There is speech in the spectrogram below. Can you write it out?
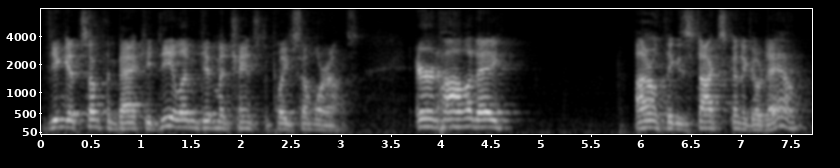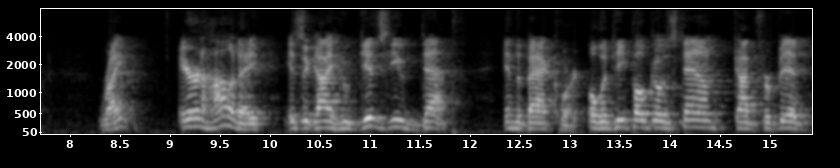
If you can get something back, you deal him, give him a chance to play somewhere else. Aaron Holiday, I don't think his stock's going to go down, right? Aaron Holiday is a guy who gives you depth in the backcourt. Oladipo goes down, God forbid,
